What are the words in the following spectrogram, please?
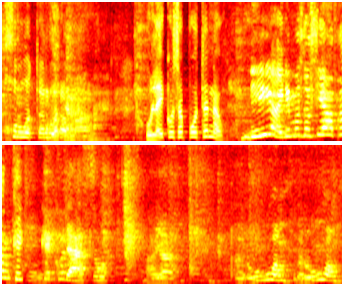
groter, Groter gemaak. gemaak. Hoe lyk ons potte nou? Nee, hy moet ons self gaan kyk. Kyk hoe daar so. Ja. Room, room.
